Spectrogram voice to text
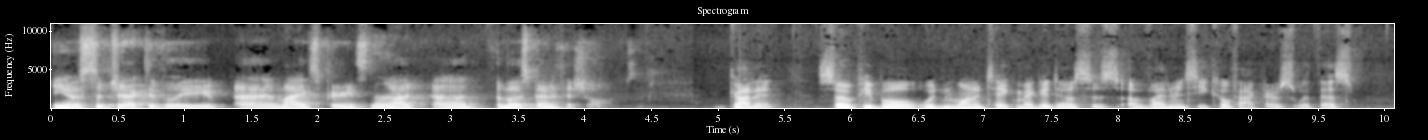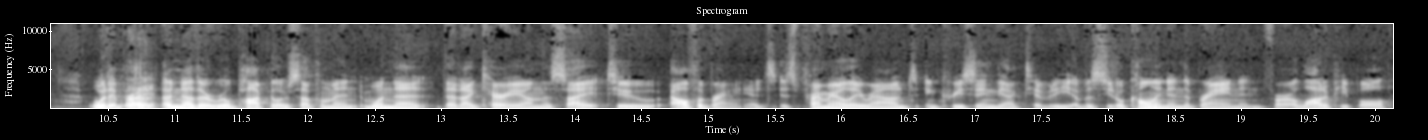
you know subjectively, uh, in my experience, not uh, the most beneficial. Got it. So people wouldn't want to take mega doses of vitamin C cofactors with this. What about right. another real popular supplement, one that, that I carry on the site too, Alpha Brain? It's, it's primarily around increasing the activity of acetylcholine in the brain. And for a lot of people,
